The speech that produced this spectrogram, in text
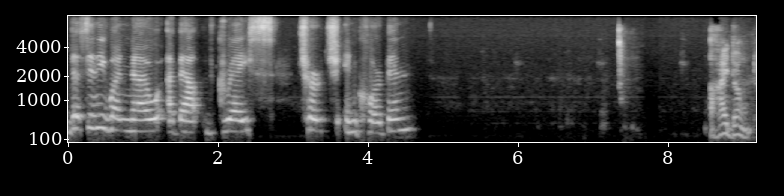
does anyone know about Grace Church in Corbin? I don't.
